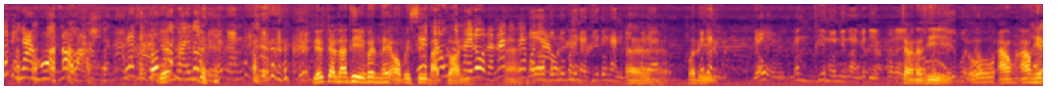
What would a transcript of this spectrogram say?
ก็จะย่างหอดเนาะว่ะแม่สิโจกเดี๋ยวเงินให้โลดหรือยังเดี๋ยวเจ้าหน้าที่เพื่อนให้ออกไปซื้อบัตรก่อนแม่จะเาเงิให้โลดอะนะที่แม่บ่เพราะได้ว่าผเอามบ่มีหน้าที่ตรงนั้นผมเออก็ได้พอดีเพราะฉะนั้นเดี๋ยวมันมีโน่นนี่นั่นก็ดีบ่ได้เจ้าหน้าที่โอ้เอาเอาเฮ็ด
